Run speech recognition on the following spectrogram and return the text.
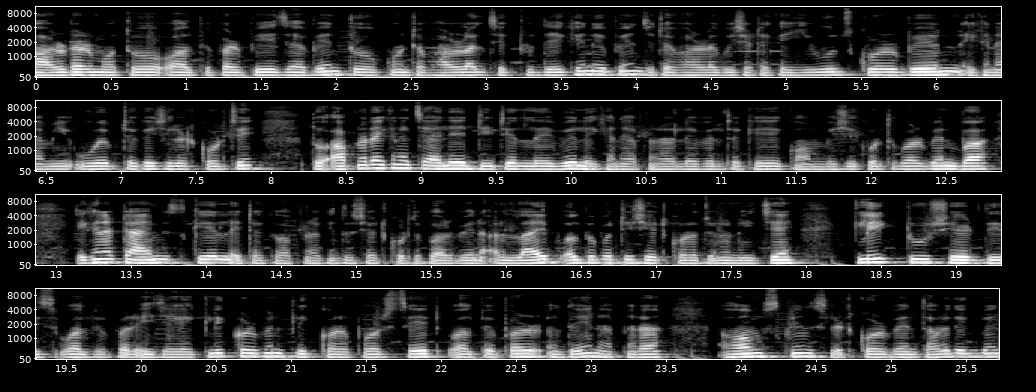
বারোটার মতো ওয়ালপেপার পেয়ে যাবেন। তো কোনটা ভালো লাগছে একটু দেখে নেবেন। যেটা ভালো লাগবে সেটাকে ইউজ করবেন। এখানে আমি ওয়েবটাকে সিলেক্ট করছি। তো আপনারা এখানে চাইলে ডিটেল লেভেল এখানে আপনারা লেভেলটাকে কম বেশি করতে পারবেন বা এখানে টাইম স্কেল এটাকেও আপনারা কিন্তু সেট করতে পারবেন। আর লাইভ ওয়ালপেপারটি সেট করার জন্য নিচে click to set this wallpaper এই জায়গায় ক্লিক করবেন। ক্লিক করার পর সেট ওয়ালপেপার দেন আপনারা হোম স্ক্রিন সিলেক্ট করবেন। তাহলে দেখবেন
